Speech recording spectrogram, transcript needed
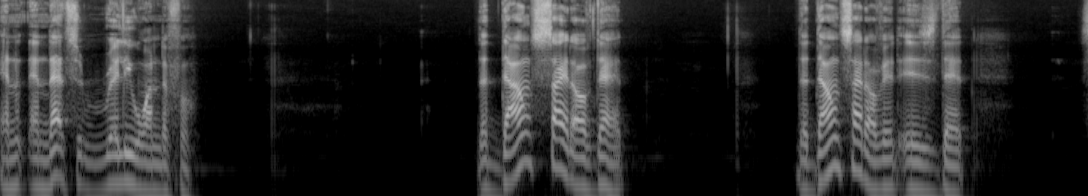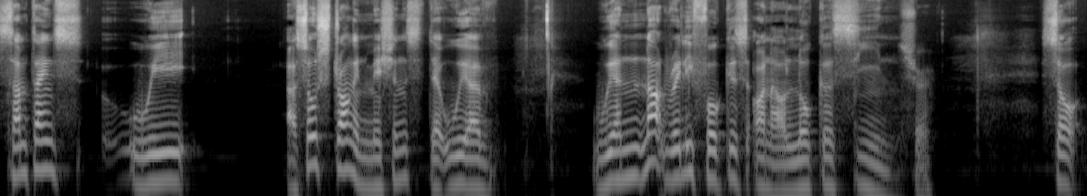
and and that's really wonderful. The downside of that, the downside of it is that sometimes we are so strong in missions that we are we are not really focused on our local scene. Sure. So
